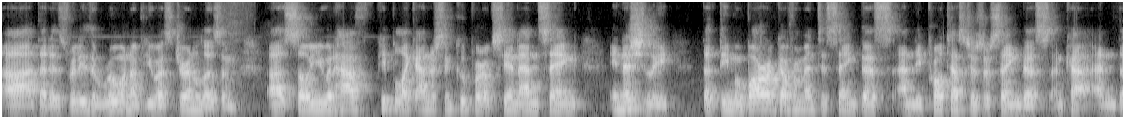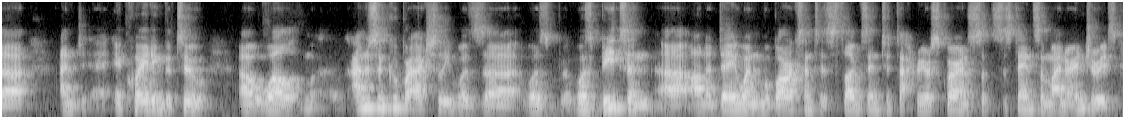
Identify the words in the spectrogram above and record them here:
uh, that is really the ruin of US journalism. Uh, so you would have people like Anderson Cooper of CNN saying initially that the Mubarak government is saying this and the protesters are saying this and, and, uh, and equating the two. Uh, well, Anderson Cooper actually was uh, was was beaten uh, on a day when Mubarak sent his thugs into Tahrir Square and su- sustained some minor injuries.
